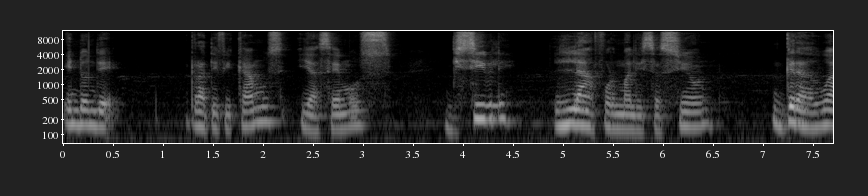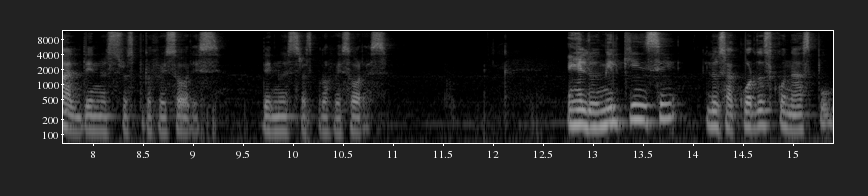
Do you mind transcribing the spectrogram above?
en donde ratificamos y hacemos visible la formalización gradual de nuestros profesores, de nuestras profesoras. En el 2015, los acuerdos con ASPO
